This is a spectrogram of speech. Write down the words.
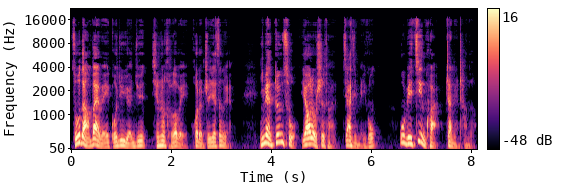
阻挡外围国军援军形成合围或者直接增援，一面敦促幺六师团加紧围攻，务必尽快占领常德。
